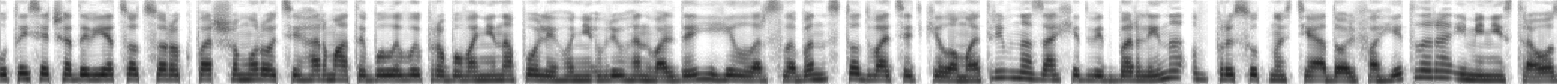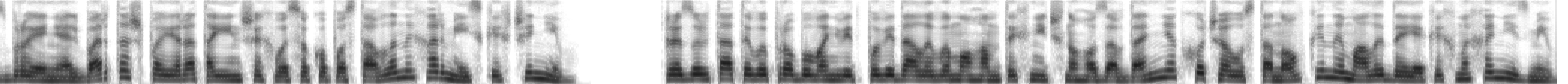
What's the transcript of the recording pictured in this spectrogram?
У 1941 році гармати були випробувані на полігоні в Рюгенвальде і Гіллерслебен 120 кілометрів на захід від Берліна в присутності Адольфа Гітлера і міністра озброєння Альберта Шпаєра та інших високопоставлених армійських чинів. Результати випробувань відповідали вимогам технічного завдання, хоча установки не мали деяких механізмів.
